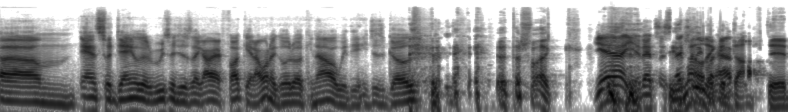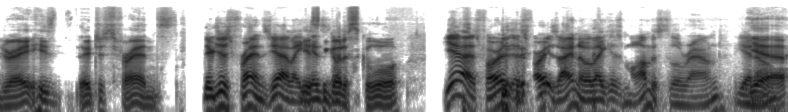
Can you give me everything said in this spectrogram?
Um, and so Daniel LaRusso just like, all right, fuck it, I want to go to Okinawa with you. He just goes. what the fuck? Yeah, yeah, that's He's essentially not like happened. adopted, right? He's they're just friends. They're just friends. Yeah, like he has his, to go to school. yeah. As far as as far as I know, like his mom is still around. You know?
